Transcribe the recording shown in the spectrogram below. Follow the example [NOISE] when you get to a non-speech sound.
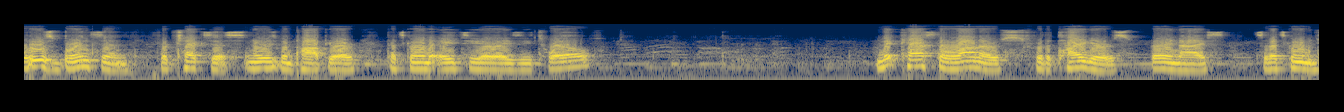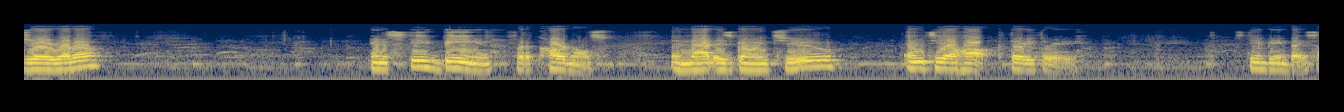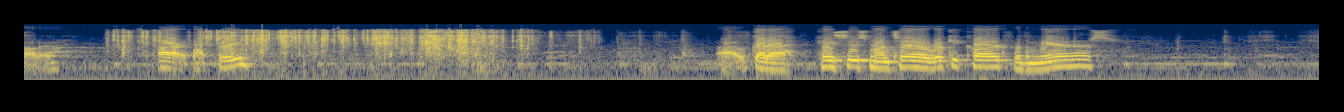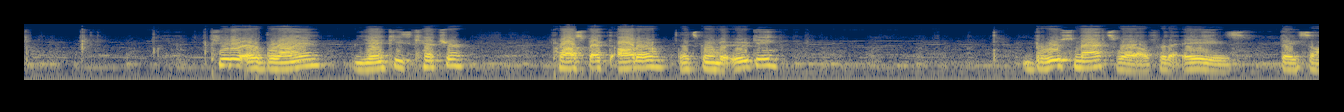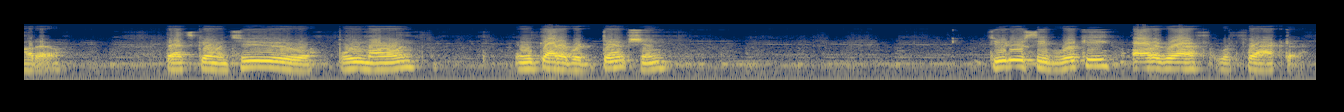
Lewis Brinson for Texas. I know he's been popular. That's going to ATO AZ12. Nick Castellanos for the Tigers. Very nice. So that's going to Jerry Rebo and a Steve Bean for the Cardinals. And that is going to MTL Hawk 33. Steve Bean base auto. Alright, pack three. Alright, we've got a Jesus Montero rookie card for the Mariners. Peter O'Brien, Yankees catcher. Prospect Auto, that's going to Oogie. Bruce Maxwell for the A's, base auto. That's going to Blue Marlin. And we've got a redemption. Due to receive rookie autograph refractor.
